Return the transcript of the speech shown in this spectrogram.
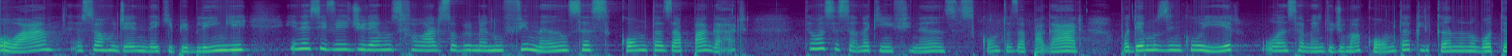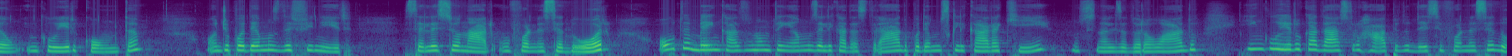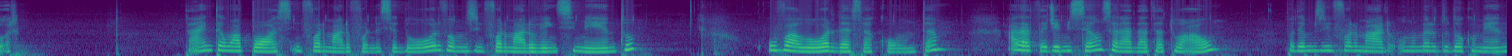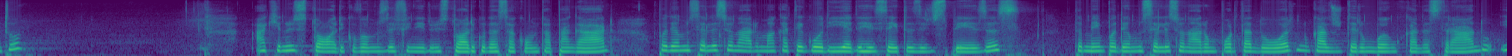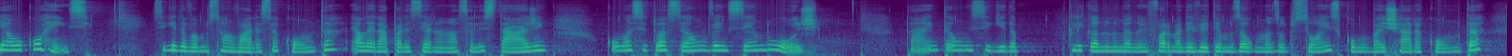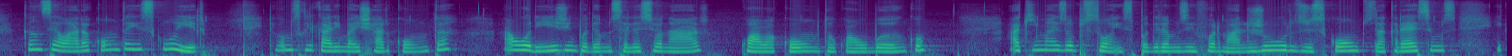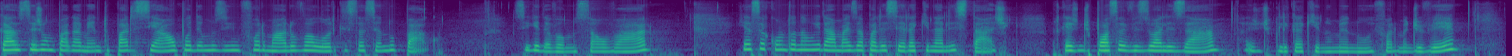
Olá, eu sou a Rudiane da equipe Bling e nesse vídeo iremos falar sobre o menu Finanças, Contas a Pagar. Então, acessando aqui em Finanças, Contas a Pagar, podemos incluir o lançamento de uma conta, clicando no botão Incluir Conta, onde podemos definir, selecionar um fornecedor, ou também, caso não tenhamos ele cadastrado, podemos clicar aqui no sinalizador ao lado e incluir o cadastro rápido desse fornecedor. Tá? Então, após informar o fornecedor, vamos informar o vencimento, o valor dessa conta, a data de emissão será a data atual, podemos informar o número do documento. Aqui no histórico, vamos definir o histórico dessa conta a pagar. Podemos selecionar uma categoria de receitas e despesas. Também podemos selecionar um portador, no caso de ter um banco cadastrado, e a ocorrência. Em seguida, vamos salvar essa conta. Ela irá aparecer na nossa listagem com a situação vencendo hoje. Tá? Então, em seguida, clicando no menu Informa DV, temos algumas opções, como baixar a conta, cancelar a conta e excluir. Então, vamos clicar em baixar conta. A origem, podemos selecionar qual a conta ou qual o banco. Aqui mais opções, poderemos informar juros, descontos, acréscimos e caso seja um pagamento parcial, podemos informar o valor que está sendo pago. Em seguida, vamos salvar. E essa conta não irá mais aparecer aqui na listagem. Para que a gente possa visualizar, a gente clica aqui no menu em forma de ver,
